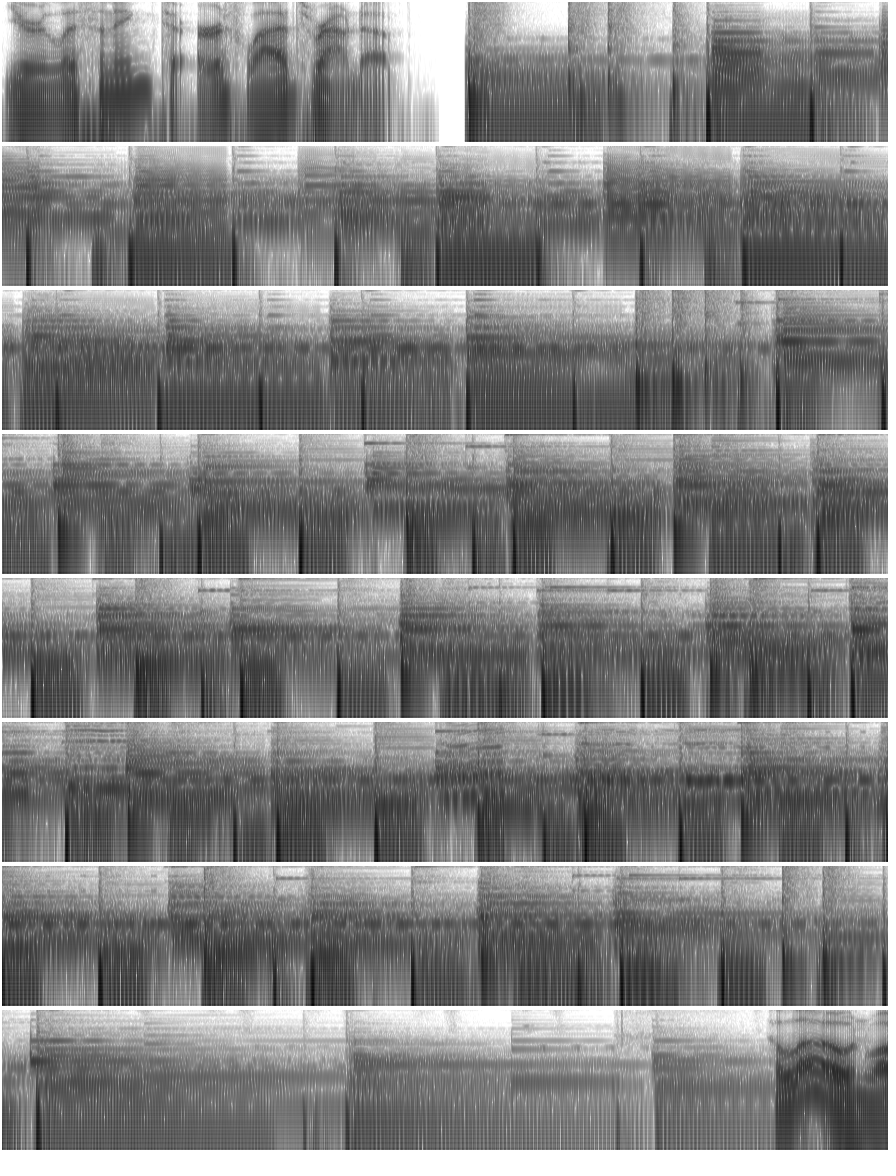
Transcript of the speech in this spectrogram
You're listening to Earth Lads Roundup.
